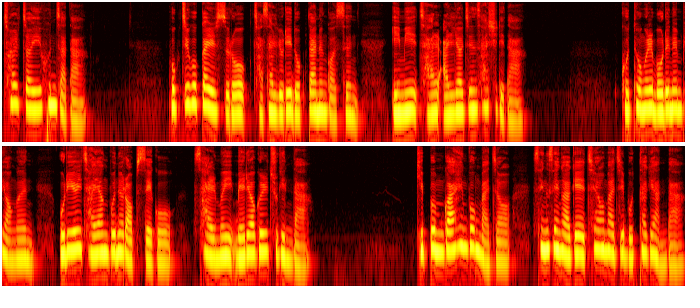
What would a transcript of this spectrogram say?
철저히 혼자다. 복지국가일수록 자살률이 높다는 것은 이미 잘 알려진 사실이다. 고통을 모르는 병은 우리의 자양분을 없애고 삶의 매력을 죽인다. 기쁨과 행복마저 생생하게 체험하지 못하게 한다.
